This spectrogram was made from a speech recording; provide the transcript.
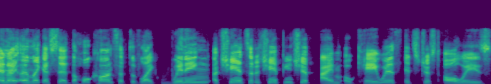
and I and like I said, the whole concept of like winning a chance at a championship, I'm okay with. It's just always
